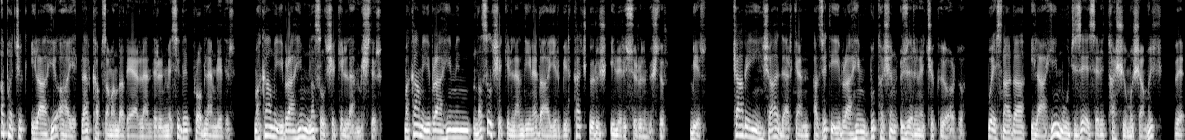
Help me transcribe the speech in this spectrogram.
apaçık ilahi ayetler kapsamında değerlendirilmesi de problemlidir. Makamı İbrahim nasıl şekillenmiştir? Makamı İbrahim'in nasıl şekillendiğine dair birkaç görüş ileri sürülmüştür. 1. Kabe'yi inşa ederken Hz. İbrahim bu taşın üzerine çıkıyordu. Bu esnada ilahi mucize eseri taş yumuşamış ve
